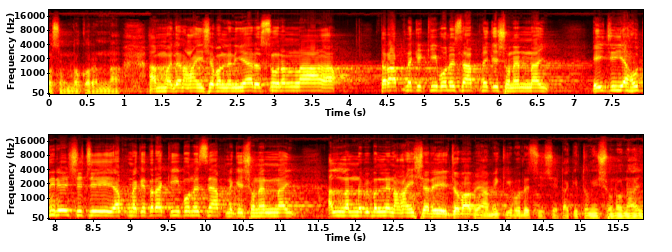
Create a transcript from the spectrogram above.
পছন্দ করেন না। আম্মা যেন আইসে বললেন, ইয়া আল্লাহ তারা আপনাকে কি বলেছে আপনি কি শোনেন নাই? এই যে ইয়াহুদিরে এসেছে, আপনাকে তারা কি বলেছে আপনি কি শোনেন নাই? আল্লাহর নবী বললেন, আয়েশা রে, জবাবে আমি কি বলেছি সেটা কি তুমি শোনো নাই?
